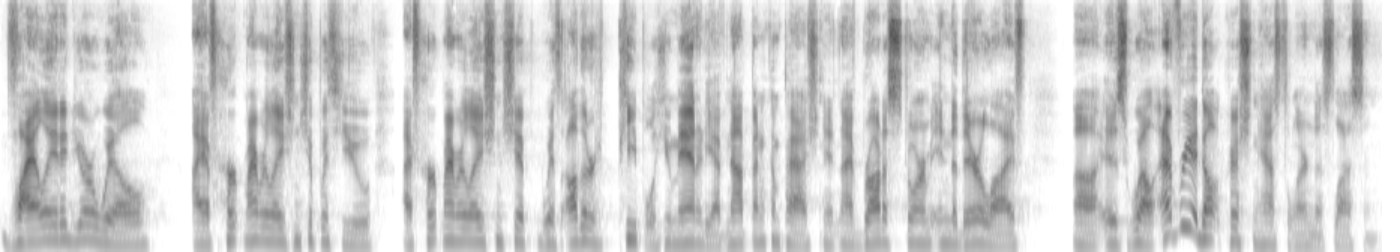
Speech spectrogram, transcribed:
violated your will. I have hurt my relationship with you. I've hurt my relationship with other people, humanity. I've not been compassionate, and I've brought a storm into their life uh, as well. Every adult Christian has to learn this lesson.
